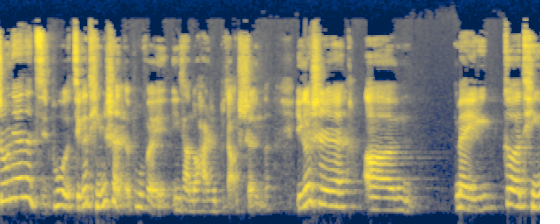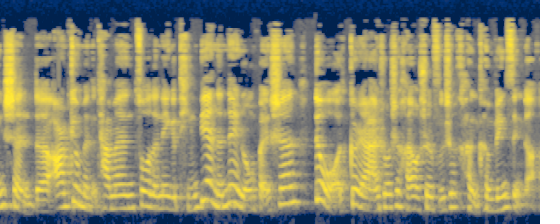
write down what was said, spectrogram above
中间的几部几个庭审的部分印象都还是比较深的。一个是呃，每一个庭审的 argument，他们做的那个庭辩的内容本身，对我个人来说是很有说服，是很 convincing 的。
